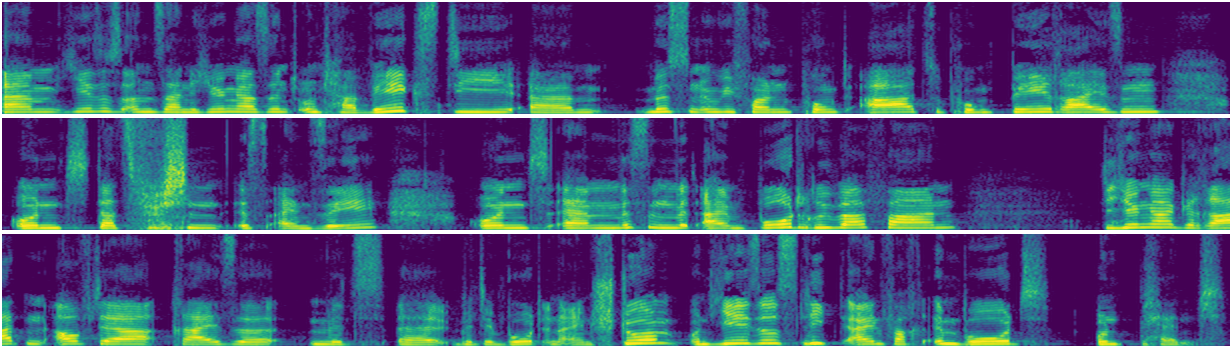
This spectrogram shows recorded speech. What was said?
ähm, Jesus und seine Jünger sind unterwegs, die ähm, müssen irgendwie von Punkt A zu Punkt B reisen und dazwischen ist ein See und ähm, müssen mit einem Boot rüberfahren. Die Jünger geraten auf der Reise mit, äh, mit dem Boot in einen Sturm und Jesus liegt einfach im Boot und pennt.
